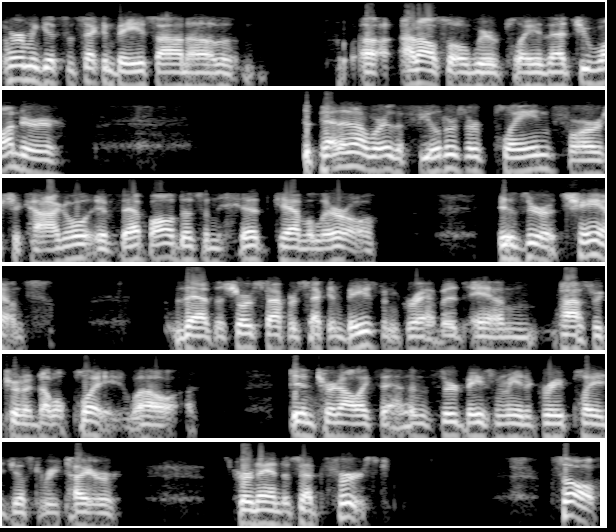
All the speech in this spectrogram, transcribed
Herrmann gets the second base on a uh, on also a weird play that you wonder, depending on where the fielders are playing for Chicago, if that ball doesn't hit Cavaliero, is there a chance that the shortstop or second baseman grab it and possibly turn a double play? Well, didn't turn out like that, and the third baseman made a great play just to retire Hernandez at first. So,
